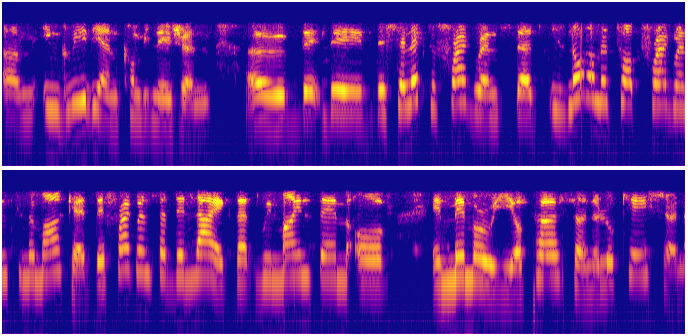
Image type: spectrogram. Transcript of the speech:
um, ingredient combination. Uh, they, they, they select a fragrance that is not on the top fragrance in the market. The fragrance that they like that reminds them of a memory, a person, a location.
